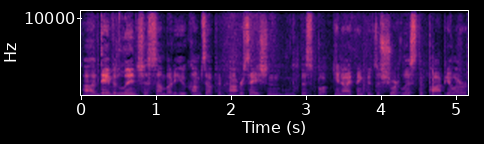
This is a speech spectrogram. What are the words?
Uh, David Lynch is somebody who comes up in conversation with this book. You know, I think there's a short list of popular.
